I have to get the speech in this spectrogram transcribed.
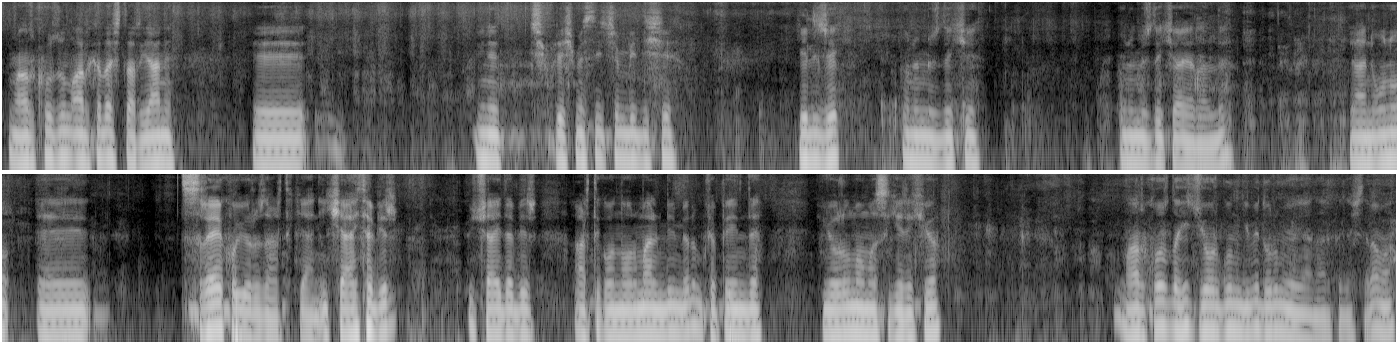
Narkozun arkadaşlar yani eee, yine çiftleşmesi için bir dişi gelecek önümüzdeki önümüzdeki ay herhalde. Yani onu eee, sıraya koyuyoruz artık yani iki ayda bir, üç ayda bir artık o normal mi bilmiyorum köpeğin de yorulmaması gerekiyor. Narkoz da hiç yorgun gibi durmuyor yani arkadaşlar ama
